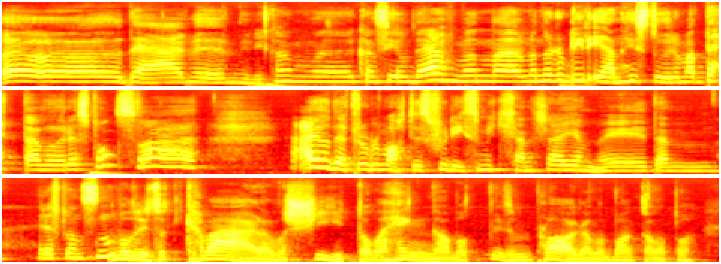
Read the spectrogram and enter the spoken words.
og Det er mye vi kan, kan si om det. Men, men når det blir én historie om at dette er vår respons, så er, jo det problematisk for de som ikke kjenner seg hjemme i den responsen. Man hadde lyst til å kvele han og skyte han og henge han og liksom plage han og banke han opp.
